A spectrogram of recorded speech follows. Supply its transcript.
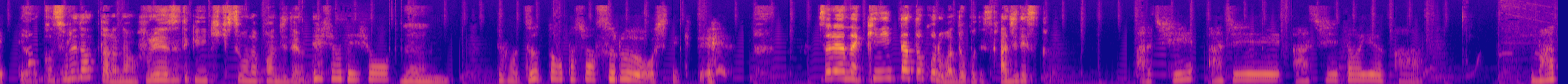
っていう。なんかそれだったらなんかフレーズ的に聞きそうな感じだよね。でしょでしょ。うん。でもずっと私はスルーをしてきて。それはね、気に入ったところはどこですか？味ですか？味、味、味というか、マッ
